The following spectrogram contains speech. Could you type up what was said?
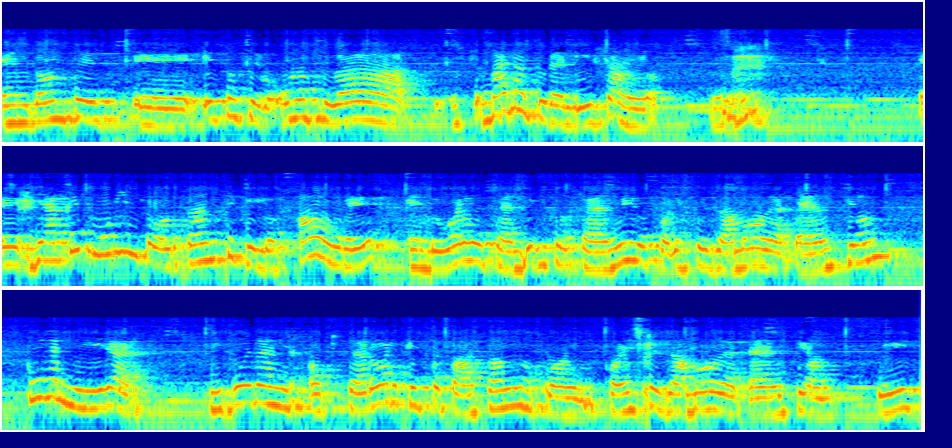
entonces eso se, uno se va, va naturalizando. Eh, ya que es muy importante que los padres, en lugar de sentirse ofendidos por este llamado de atención, puedan mirar y puedan observar qué está pasando con, con este llamado de atención. ¿sí?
